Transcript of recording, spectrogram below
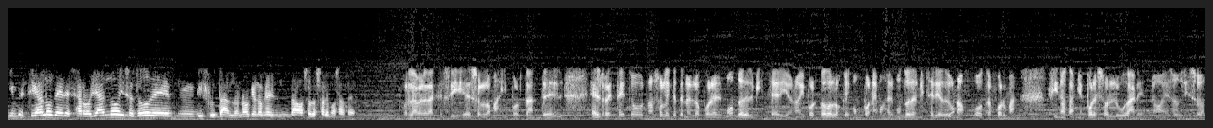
investigarlo, de desarrollarlo y sobre todo de mm, disfrutarlo, ¿no? Que es lo que nosotros solemos hacer. Pues la verdad que sí, eso es lo más importante. El, respeto no solo hay que tenerlo por el mundo del misterio, ¿no? Y por todos los que componemos el mundo del misterio de una u otra forma, sino también por esos lugares, ¿no? Esos, esos,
